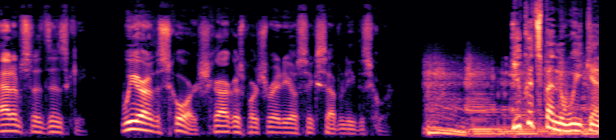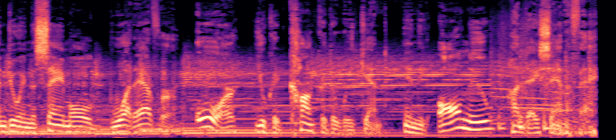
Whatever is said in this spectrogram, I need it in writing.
Adam Studzinski. We are the score. Chicago Sports Radio 670 the score. You could spend the weekend doing the same old whatever, or you could conquer the weekend in the all-new Hyundai Santa Fe.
